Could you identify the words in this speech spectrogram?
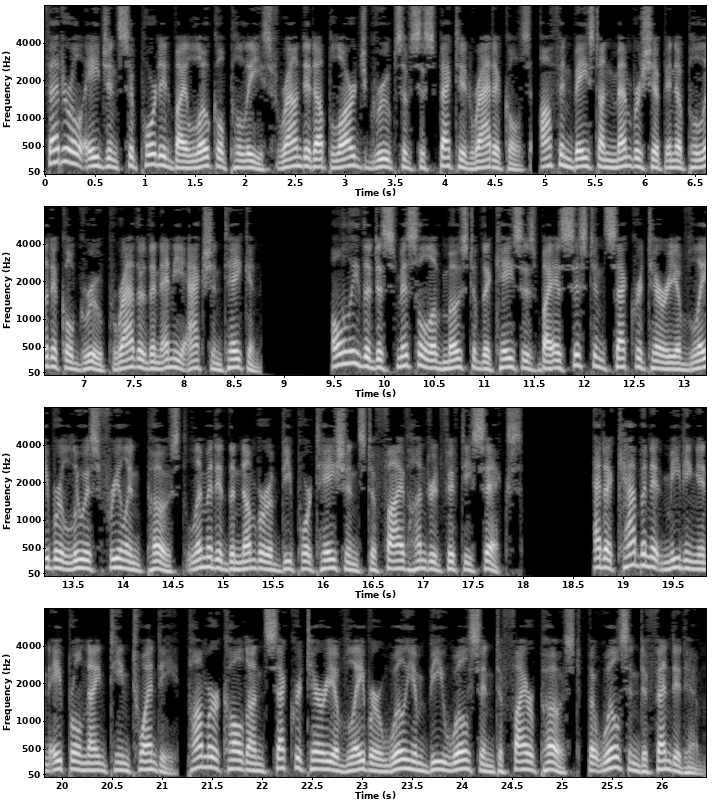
Federal agents supported by local police rounded up large groups of suspected radicals, often based on membership in a political group rather than any action taken. Only the dismissal of most of the cases by Assistant Secretary of Labor Louis Freeland Post limited the number of deportations to 556. At a cabinet meeting in April 1920, Palmer called on Secretary of Labor William B. Wilson to fire Post, but Wilson defended him.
